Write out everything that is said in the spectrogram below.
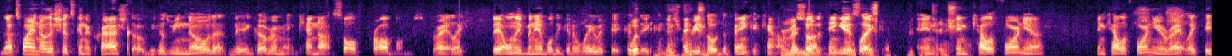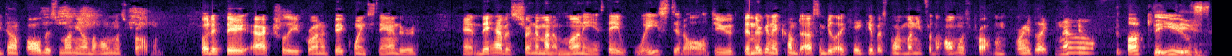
That's why I know this shit's gonna crash though, because we know that the government cannot solve problems, right? Like they only been able to get away with it because they can just reload the bank account. Remember, so the thing is like in, in. California, in California, right? Like they dump all this money on the homeless problem. But if they actually if run a Bitcoin standard and they have a certain amount of money, if they waste it all, dude, then they're gonna come to us and be like, "Hey, give us more money for the homeless problem." We're gonna be like, "No, fuck The- you." these-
